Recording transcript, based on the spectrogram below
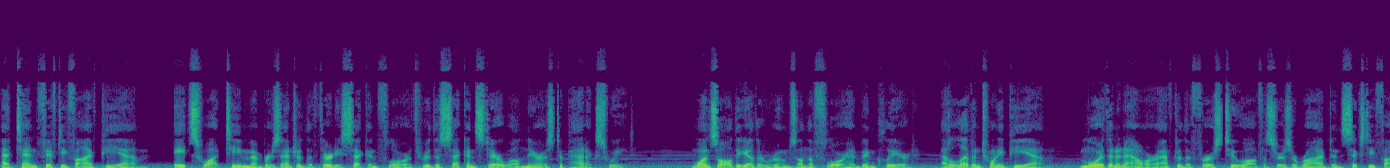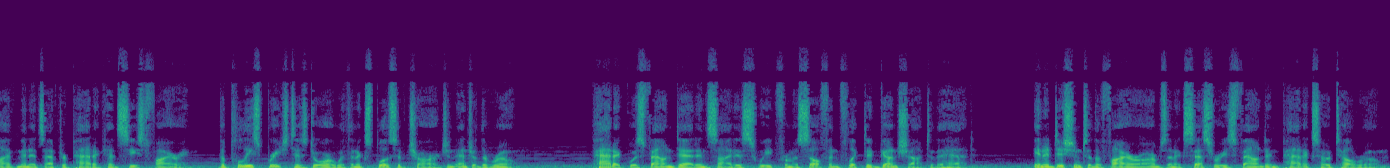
At 10:55 p.m., 8 SWAT team members entered the 32nd floor through the second stairwell nearest to Paddock's suite. Once all the other rooms on the floor had been cleared, at 11:20 p.m., more than an hour after the first two officers arrived and 65 minutes after Paddock had ceased firing, the police breached his door with an explosive charge and entered the room. Paddock was found dead inside his suite from a self-inflicted gunshot to the head. In addition to the firearms and accessories found in Paddock's hotel room,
